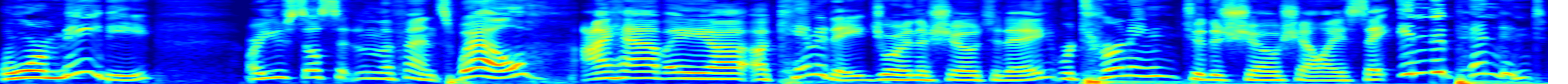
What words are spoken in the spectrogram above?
or maybe are you still sitting on the fence? Well, I have a, uh, a candidate join the show today, returning to the show, shall I say, independent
